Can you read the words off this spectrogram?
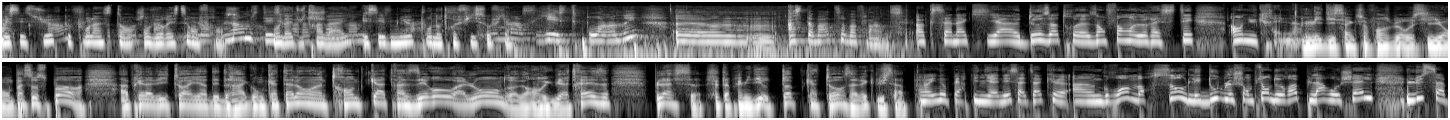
Mais c'est sûr que pour l'instant, on veut rester en France. On a du travail et c'est mieux pour notre fille Sofia. Oksana qui a deux autres enfants restés en Ukraine. Midi 5 sur France Bleu Roussillon. On passe au sport. Après la victoire hier des Dragons catalans, un 34 à 0 à Londres en rugby à 13, place cet après-midi au top 14 avec l'USAP. Oui, nos Perpignanais s'attaquent à un gros morceau. Les doubles champions d'Europe, La Rochelle. L'USAP,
